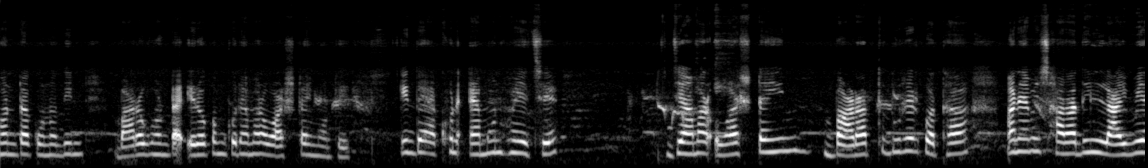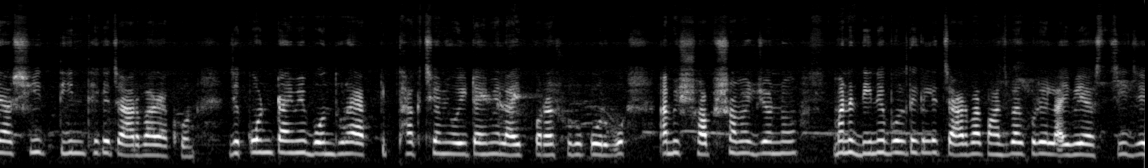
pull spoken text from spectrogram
ঘণ্টা কোনো দিন বারো ঘণ্টা, এরকম করে আমার ওয়াশ টাইম ওঠে। কিন্তু এখন এমন হয়েছে যে আমার ওয়াশ টাইম বাড়াতে দূরের কথা। মানে আমি সারাদিন লাইভে আসি তিন থেকে চারবার এখন। যে কোন টাইমে বন্ধুরা অ্যাক্টিভ থাকছে আমি ওই টাইমে লাইভ করা শুরু করব। আমি সব সময়ের জন্য মানে দিনে বলতে গেলে চারবার, পাঁচবার করে লাইভে আসছি যে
